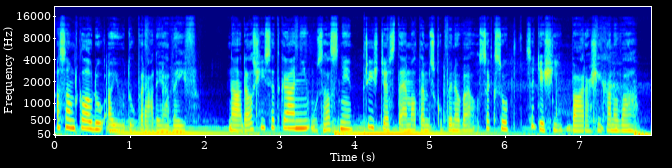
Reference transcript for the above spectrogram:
a Soundcloudu a YouTube Rádia Wave. Na další setkání u Zhasni příště s tématem skupinového sexu se těší Bára Šichanová.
